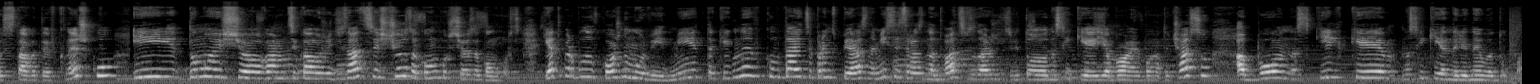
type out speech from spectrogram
вставити в книжку. І думаю, що вам цікаво вже дізнатися, що за конкурс, що за конкурс. Я тепер буду в кожному відмі, так як вони вкладаються в принципі раз на місяць, раз на два, це залежить від того, наскільки я маю багато часу, або наскільки наскільки я не лінива дупа.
